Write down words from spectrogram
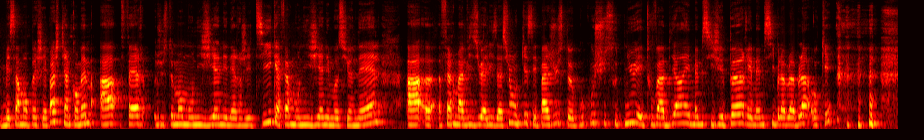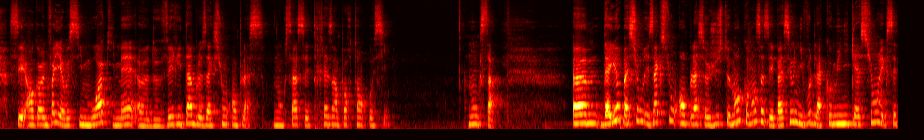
mais ça m'empêchait pas, je tiens quand même à faire justement mon hygiène énergétique, à faire mon hygiène émotionnelle, à euh, faire ma visualisation. Ok, c'est pas juste euh, coucou, je suis soutenue et tout va bien, et même si j'ai peur, et même si blablabla, ok. c'est encore une fois, il y a aussi moi qui mets de véritables actions en place. Donc, ça, c'est très important aussi. Donc, ça. Euh, d'ailleurs, bah, sur les actions en place, justement, comment ça s'est passé au niveau de la communication, etc.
